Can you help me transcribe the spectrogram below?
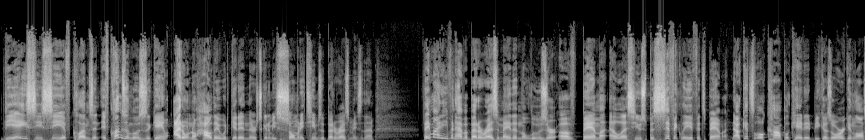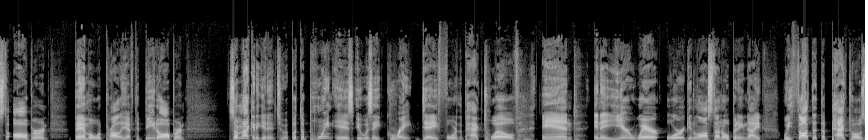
The ACC, if Clemson if Clemson loses a game, I don't know how they would get in. There's going to be so many teams with better resumes than them. They might even have a better resume than the loser of Bama LSU, specifically if it's Bama. Now it gets a little complicated because Oregon lost to Auburn. Bama would probably have to beat Auburn. So I'm not going to get into it. But the point is, it was a great day for the Pac 12. And in a year where Oregon lost on opening night, we thought that the Pac 12's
